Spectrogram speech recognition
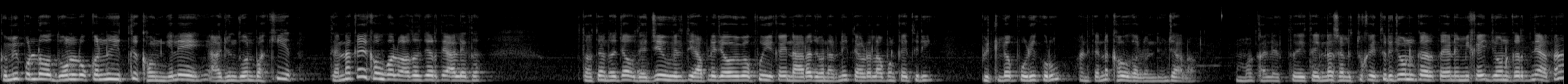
कमी पडलो. दोन लोकांनी इतकं खाऊन गेले. अजून दोन बाकी आहेत. त्यांना काय खाऊ घालू? आता जर ते आले तर. तर त्यांना जाऊ द्या जे होईल ते. आपले जेव्हा बापू हे काही नाराज होणार नाही त्यावेळेला आपण काहीतरी पिठलं पोळी करू आणि त्यांना खाऊ घालून देऊ झाला मग खाली तर त्यांना सांगितलं तू काहीतरी जेवण करत आहे आणि मी काही जेवण करत नाही आता.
